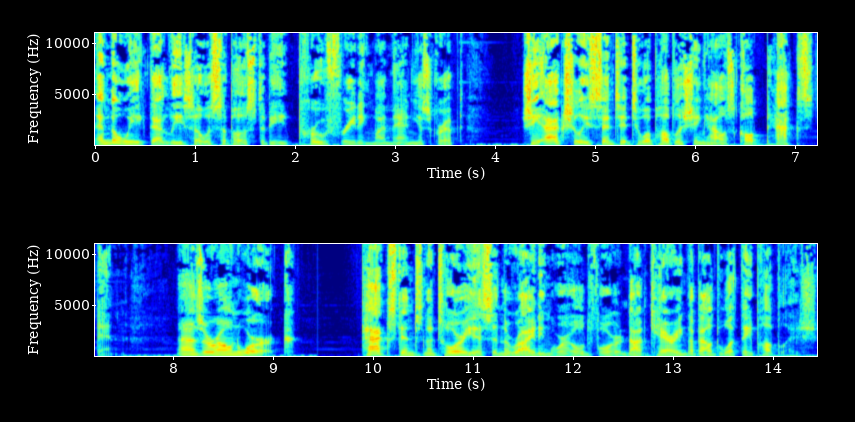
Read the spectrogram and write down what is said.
And the week that Lisa was supposed to be proofreading my manuscript, she actually sent it to a publishing house called Paxton as her own work. Paxton's notorious in the writing world for not caring about what they publish,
